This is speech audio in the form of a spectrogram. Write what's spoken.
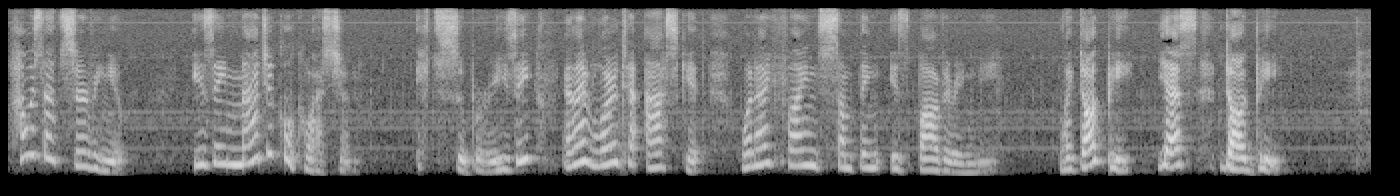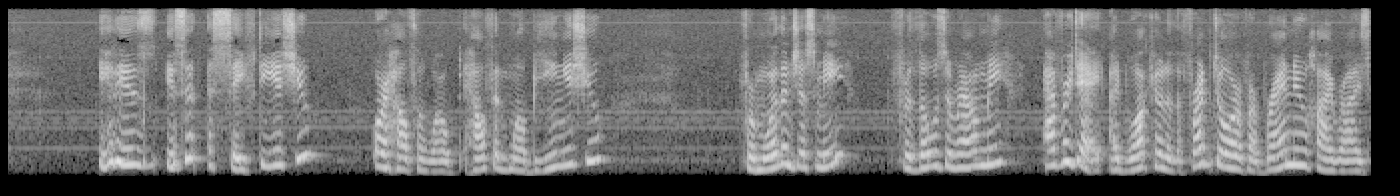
how is that serving you, is a magical question. It's super easy, and I've learned to ask it when I find something is bothering me. Like dog pee. Yes, dog pee. It is is it a safety issue? Or health and, well, health and well-being issue for more than just me, for those around me, every day I'd walk out of the front door of our brand new high rise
